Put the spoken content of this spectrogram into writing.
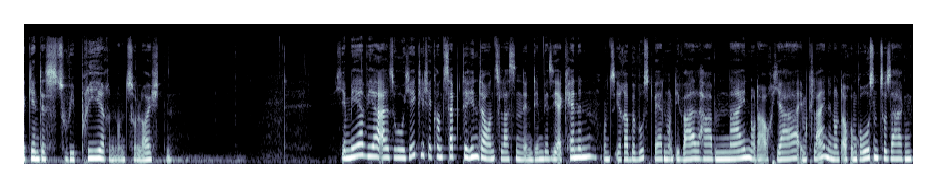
beginnt es zu vibrieren und zu leuchten. Je mehr wir also jegliche Konzepte hinter uns lassen, indem wir sie erkennen, uns ihrer bewusst werden und die Wahl haben, Nein oder auch Ja im Kleinen und auch im Großen zu sagen,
